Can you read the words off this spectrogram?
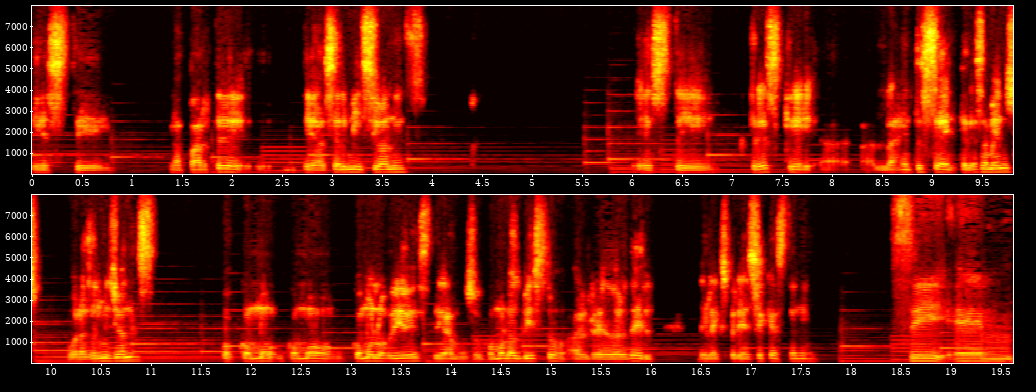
este la parte de hacer misiones este crees que la gente se interesa menos por hacer misiones o cómo, cómo, cómo lo vives digamos o cómo lo has visto alrededor de, de la experiencia que has tenido Sí, em,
